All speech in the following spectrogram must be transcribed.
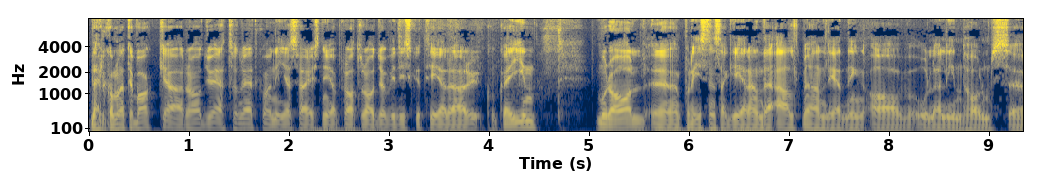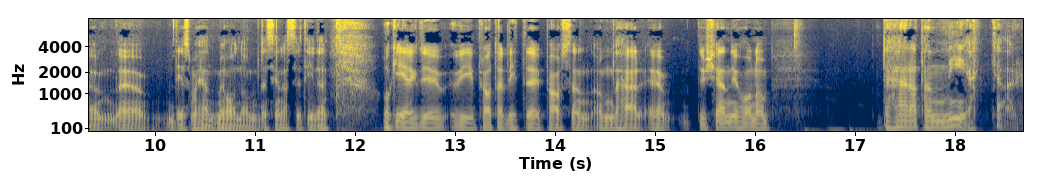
Välkomna tillbaka. Radio 101,9, Sveriges nya pratradio. Vi diskuterar kokain, moral, eh, polisens agerande, allt med anledning av Ola Lindholms, eh, eh, det som har hänt med honom den senaste tiden. Och Erik, du, vi pratade lite i pausen om det här. Eh, du känner ju honom, det här att han nekar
